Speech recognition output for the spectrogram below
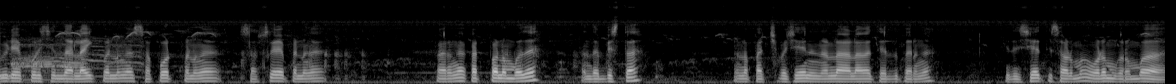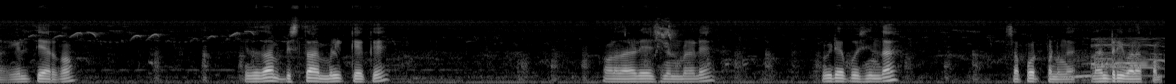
வீடியோ பிடிச்சிருந்தால் லைக் பண்ணுங்கள் சப்போர்ட் பண்ணுங்கள் சப்ஸ்கிரைப் பண்ணுங்கள் பாருங்கள் கட் பண்ணும்போது அந்த பிஸ்தா நல்லா பச்சை பச்சைன்னு நல்லா அழகாக தெரிது பாருங்கள் இது சேர்த்து சாப்பிடும்போது உடம்புக்கு ரொம்ப ஹெல்த்தியாக இருக்கும். இதுதான் பிஸ்தா மில்க் கேக்கு அவ்வளோதான் ரெடி ஆச்சு நண்பர்களே. வீடியோ பிடிச்சிருந்தால் சப்போர்ட் பண்ணுங்கள் நன்றி வணக்கம்.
